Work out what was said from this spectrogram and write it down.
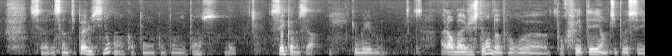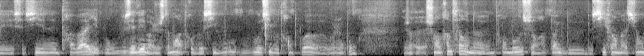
C'est un petit peu hallucinant hein, quand, on, quand on y pense. C'est comme ça. Que voulez-vous? Alors bah, justement, bah, pour, euh, pour fêter un petit peu ces, ces, six années de travail et pour vous aider bah, justement à trouver aussi vous, aussi votre emploi euh, au Japon, je, suis en train de faire une, promo sur un pack de, six formations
